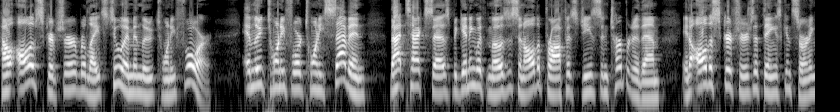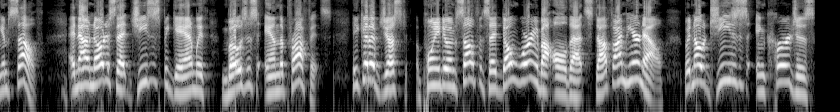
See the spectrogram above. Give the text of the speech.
how all of Scripture relates to him in Luke 24. In Luke 24 27, that text says, beginning with Moses and all the prophets, Jesus interpreted them in all the Scriptures the things concerning himself. And now notice that Jesus began with Moses and the prophets. He could have just pointed to himself and said, Don't worry about all that stuff. I'm here now. But no, Jesus encourages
